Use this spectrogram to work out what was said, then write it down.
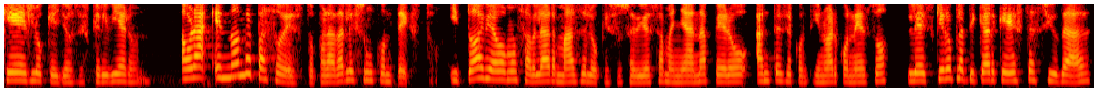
qué es lo que ellos escribieron. Ahora, ¿en dónde pasó esto? Para darles un contexto. Y todavía vamos a hablar más de lo que sucedió esa mañana, pero antes de continuar con eso, les quiero platicar que esta ciudad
